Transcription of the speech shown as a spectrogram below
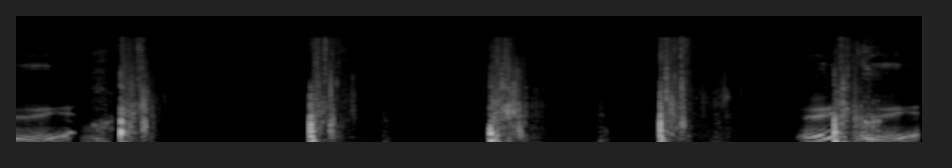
Mm-hmm. mm-hmm.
